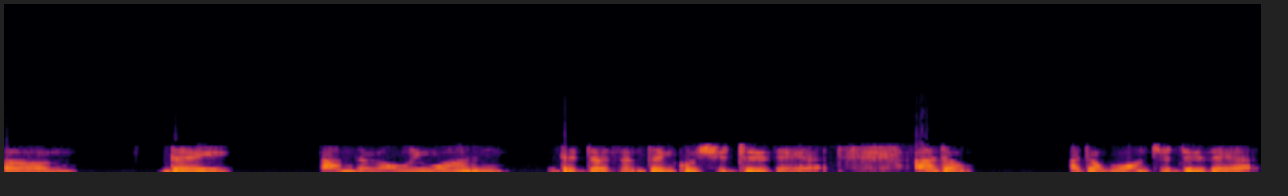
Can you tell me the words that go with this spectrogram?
um, they. I'm the only one that doesn't think we should do that. I don't. I don't want to do that.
